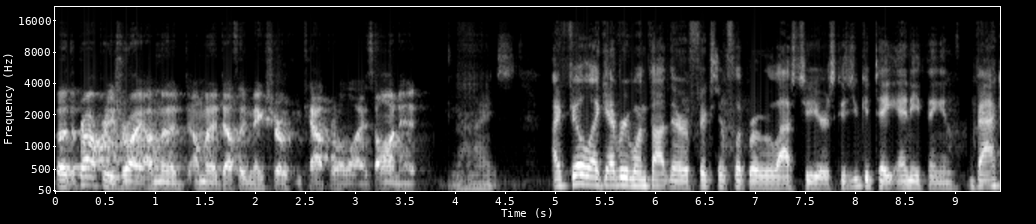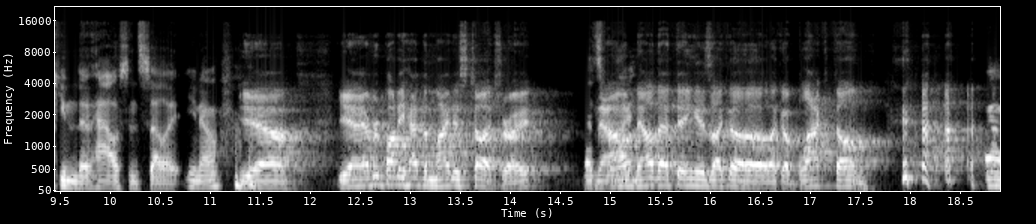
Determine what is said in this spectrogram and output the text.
but if the is right, I'm gonna I'm gonna definitely make sure we can capitalize on it. Nice. I feel like everyone thought they were a fixer flipper over the last two years because you could take anything and vacuum the house and sell it. You know? yeah, yeah. Everybody had the Midas touch, right? That's now right. now that thing is like a like a black thumb. yeah, uh,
